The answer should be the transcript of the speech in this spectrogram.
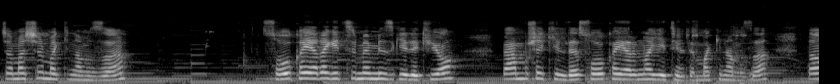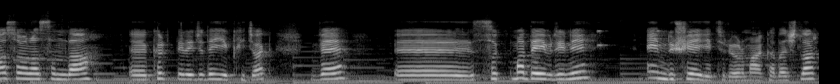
çamaşır makinamızı soğuk ayara getirmemiz gerekiyor. Ben bu şekilde soğuk ayarına getirdim makinamızı. Daha sonrasında 40 derecede yıkayacak ve e, sıkma devrini en düşüğe getiriyorum arkadaşlar.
